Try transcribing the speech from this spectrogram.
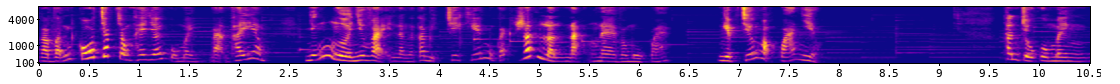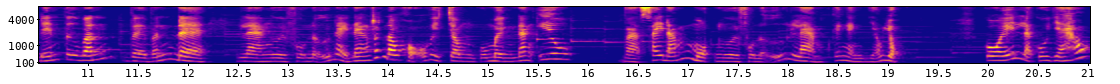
và vẫn cố chấp trong thế giới của mình. Bạn thấy không? Những người như vậy là người ta bị chi khiến một cách rất là nặng nề và mù quáng. Nghiệp chướng họ quá nhiều. Thân chủ của mình đến tư vấn về vấn đề là người phụ nữ này đang rất đau khổ vì chồng của mình đang yêu và say đắm một người phụ nữ làm cái ngành giáo dục. Cô ấy là cô giáo,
